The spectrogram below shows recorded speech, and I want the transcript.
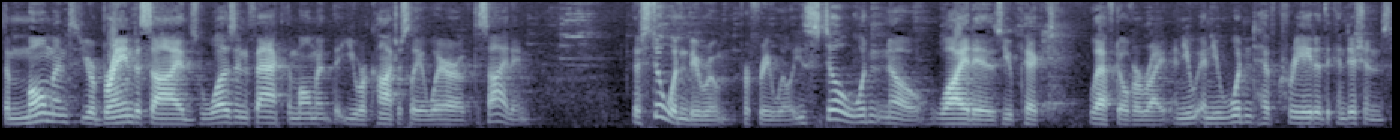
the moment your brain decides was in fact the moment that you were consciously aware of deciding, there still wouldn't be room for free will. You still wouldn't know why it is you picked left over right, and you, and you wouldn't have created the conditions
